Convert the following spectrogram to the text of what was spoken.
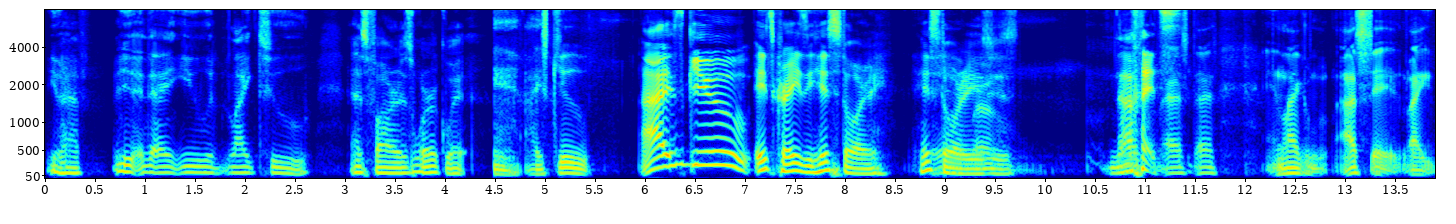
you have you- that you would like to as far as work with? yeah. Ice Cube. Ice Cube. It's crazy. His story. His Yeah, story bro. is just That's, nuts. that's that's and like I said, like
